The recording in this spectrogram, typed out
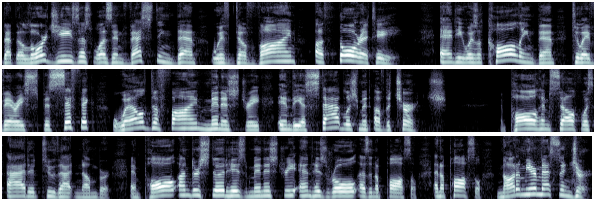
that the Lord Jesus was investing them with divine authority and he was calling them to a very specific, well defined ministry in the establishment of the church. And Paul himself was added to that number. And Paul understood his ministry and his role as an apostle. An apostle, not a mere messenger,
